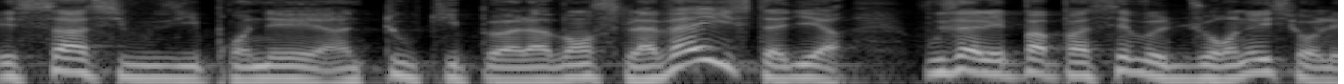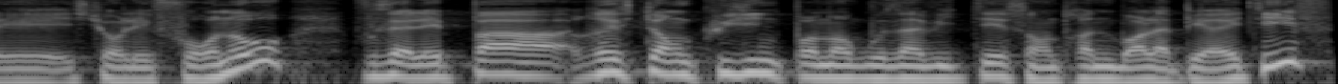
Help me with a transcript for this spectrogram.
Et ça, si vous y prenez un tout petit peu à l'avance la veille, c'est-à-dire, vous n'allez pas passer votre journée sur les, sur les fourneaux, vous n'allez pas rester en cuisine pendant que vos invités sont en train de boire l'apéritif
